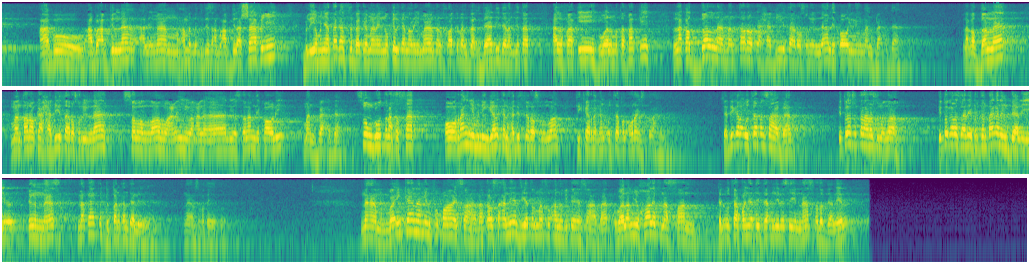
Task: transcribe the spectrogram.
Abu Abu Abdullah Al-Imam Muhammad bin Idris Abu Abdullah Syafi'i, beliau menyatakan sebagaimana dinukilkan oleh Imam Al-Khatib Al-Baghdadi dalam kitab Al-Faqih wal Mutafaqih, laqad dhalla man taraka hadits Rasulillah liqauli man ba'da. Laqad dhalla man taraka hadits Rasulillah sallallahu alaihi wa ala alihi wasallam liqauli man ba'da. Sungguh telah sesat orang yang meninggalkan hadis Rasulullah dikarenakan ucapan orang setelahnya. Jadi kalau ucapan sahabat itu kan setelah Rasulullah. Itu kalau seandainya bertentangan dengan dalil, dengan nas, maka kedepankan dalilnya. Nah, seperti itu. Naam, wa in kana min fuqaha'i sahabat, kalau seandainya dia termasuk ahli fikihnya sahabat, walam yukhalif nassan dan ucapannya tidak menyelisih nas atau dalil,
